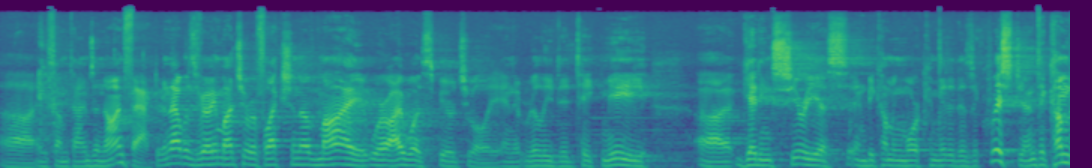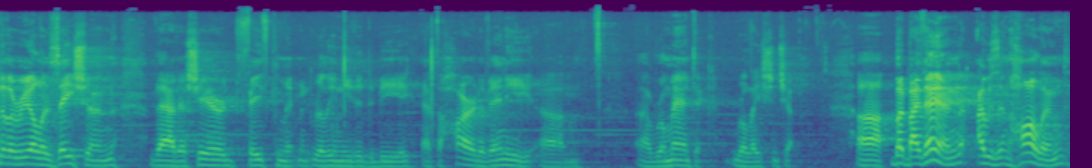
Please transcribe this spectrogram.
Uh, and sometimes a non factor. And that was very much a reflection of my, where I was spiritually. And it really did take me uh, getting serious and becoming more committed as a Christian to come to the realization that a shared faith commitment really needed to be at the heart of any um, uh, romantic relationship. Uh, but by then, I was in Holland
